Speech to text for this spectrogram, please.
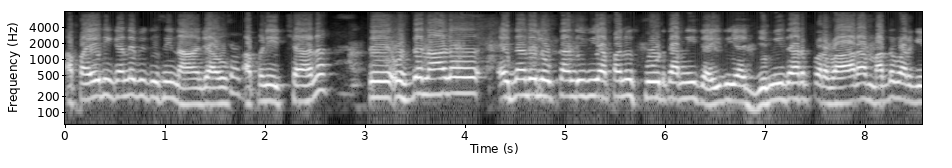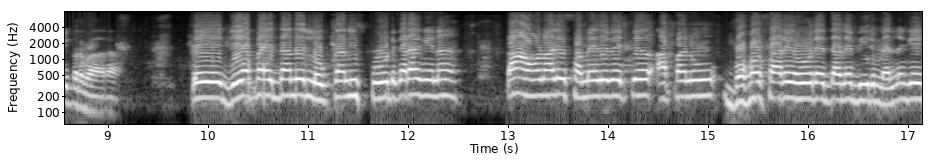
ਆਪਾਂ ਇਹ ਨਹੀਂ ਕਹਿੰਦੇ ਵੀ ਤੁਸੀਂ ਨਾ ਜਾਓ ਆਪਣੀ ਇੱਛਾ ਹੈ ਨਾ ਤੇ ਉਸ ਦੇ ਨਾਲ ਇਦਾਂ ਦੇ ਲੋਕਾਂ ਦੀ ਵੀ ਆਪਾਂ ਨੂੰ ਸਪੋਰਟ ਕਰਨੀ ਚਾਹੀਦੀ ਆ। ਜ਼ਿਮੀਦਾਰ ਪਰਿਵਾਰ ਆ ਮੱਧ ਵਰਗੀ ਪਰਿਵਾਰ ਆ। ਤੇ ਜੇ ਆਪਾਂ ਇਦਾਂ ਦੇ ਲੋਕਾਂ ਦੀ ਸਪੋਰਟ ਕਰਾਂਗੇ ਨਾ ਤਾਂ ਆਉਣ ਵਾਲੇ ਸਮੇਂ ਦੇ ਵਿੱਚ ਆਪਾਂ ਨੂੰ ਬਹੁਤ ਸਾਰੇ ਹੋਰ ਇਦਾਂ ਦੇ ਵੀਰ ਮਿਲਣਗੇ,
